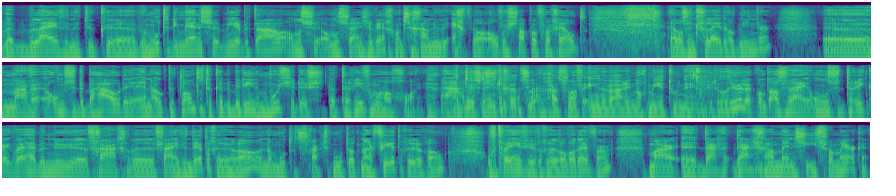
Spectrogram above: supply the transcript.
we blijven natuurlijk, eh, we moeten die mensen meer betalen, anders, anders zijn ze weg. Want ze gaan nu echt wel overstappen voor geld. Dat was in het verleden wat minder. Eh, maar we, om ze te behouden en ook de klanten te kunnen bedienen, moet je dus dat tarief omhoog gooien. Ja, dus denk je dat grootste gaat vanaf 1 januari nog meer toenemen, bedoel je? Tuurlijk, want als wij onze tarief. Kijk, wij hebben nu eh, vragen we 35 euro. En dan moet het straks moet dat naar 40 euro. Of 42 euro, whatever. Maar daar, daar gaan mensen iets van merken.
